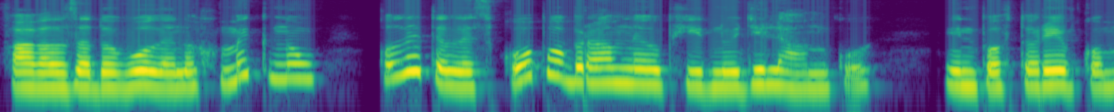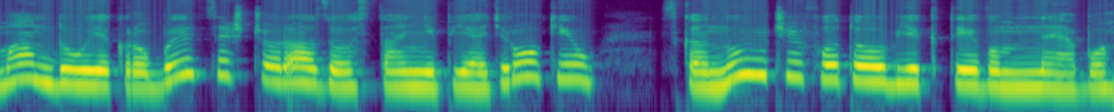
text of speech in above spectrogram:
Фавел задоволено хмикнув, коли телескоп обрав необхідну ділянку. Він повторив команду, як робив щоразу останні 5 років, скануючи фотооб'єктивом небо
